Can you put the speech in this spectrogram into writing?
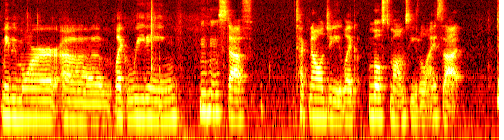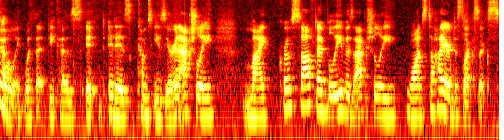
maybe more um, like reading Mm-hmm. stuff, technology, like most moms utilize that Yeah. totally with it because it it is comes easier. And actually, Microsoft, I believe, is actually wants to hire dyslexics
